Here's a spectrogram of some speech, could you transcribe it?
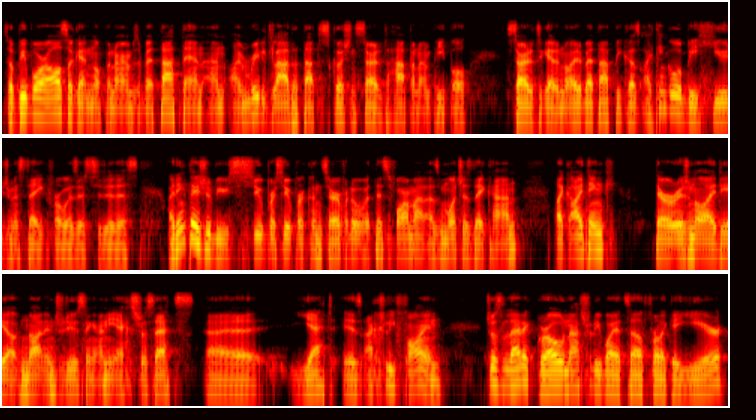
So people are also getting up in arms about that then, and I'm really glad that that discussion started to happen and people started to get annoyed about that because I think it would be a huge mistake for Wizards to do this. I think they should be super, super conservative with this format as much as they can. Like, I think their original idea of not introducing any extra sets uh, yet is actually fine. Just let it grow naturally by itself for like a year,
